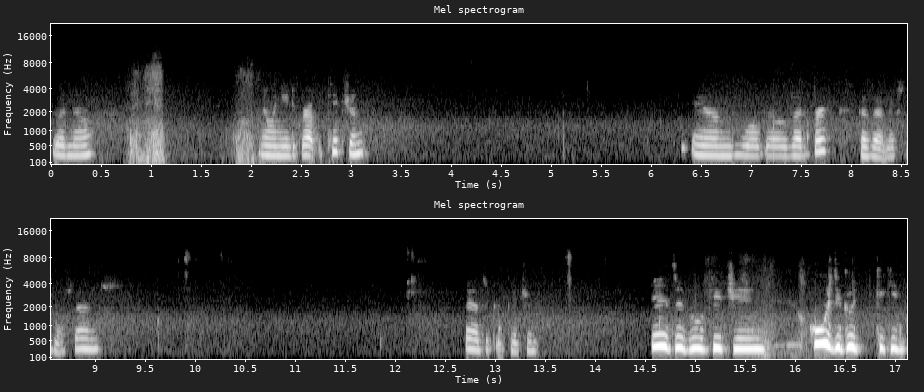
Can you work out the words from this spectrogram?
Good enough. Now we need to grab the kitchen. and we'll go red brick because that makes the most sense. That's a good kitchen. It's a good kitchen. Who's a good kitchen?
